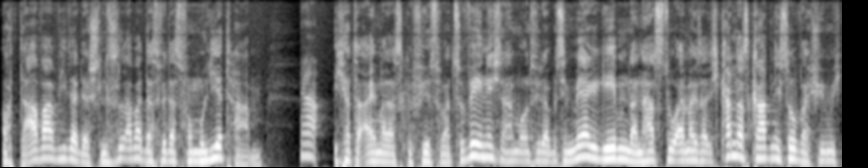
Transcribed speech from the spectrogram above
auch da war wieder der Schlüssel aber, dass wir das formuliert haben. Ja. Ich hatte einmal das Gefühl, es war zu wenig, dann haben wir uns wieder ein bisschen mehr gegeben, dann hast du einmal gesagt, ich kann das gerade nicht so, weil ich fühle mich,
